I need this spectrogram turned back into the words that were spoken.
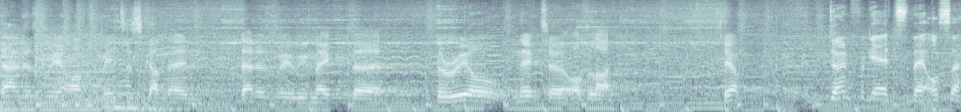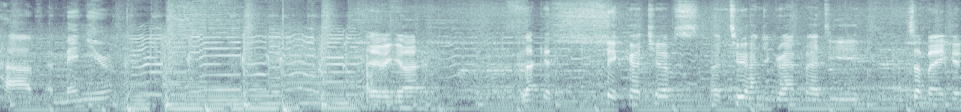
That is where our fermenters come in. That is where we make the the real nectar of life. Yep. Don't forget they also have a menu. Here we go. Lekker thicker chips, a 200 gram patty, some bacon.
